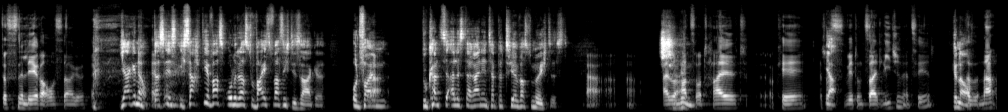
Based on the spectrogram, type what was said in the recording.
das ist eine leere Aussage. ja, genau. Das ist, ich sag dir was, ohne dass du weißt, was ich dir sage. Und vor Ja. allem, du kannst dir alles da rein interpretieren, was du möchtest. Ja. Also. Azeroth halt, okay, das Ja. wird uns seit Legion erzählt. Genau. Also nach,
